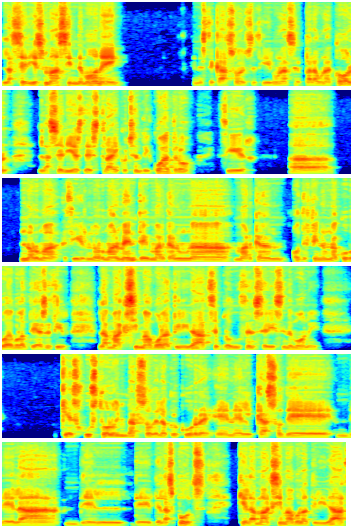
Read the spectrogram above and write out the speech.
las series más in the money, en este caso, es decir, para una call, las series de strike 84, es decir, ah, normal, es decir, normalmente marcan una, marcan o definen una curva de volatilidad, es decir, la máxima volatilidad se produce en series in the money, que es justo lo inverso de lo que ocurre en el caso de, de, las puts, que la máxima volatilidad,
